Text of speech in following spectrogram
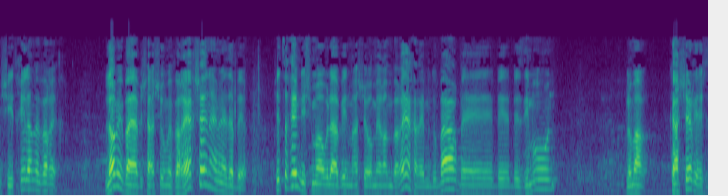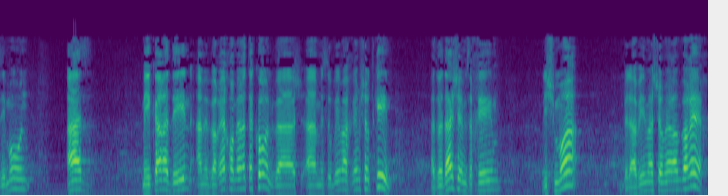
משהתחיל המברך. לא מבעיה בשעה שהוא מברך שאין להם לדבר, שצריכים לשמוע ולהבין מה שאומר המברך, הרי מדובר בזימון, כלומר, כאשר יש זימון, אז מעיקר הדין המברך אומר את הכל, והמסובים האחרים שותקים. אז ודאי שהם צריכים לשמוע ולהבין מה שאומר המברך.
